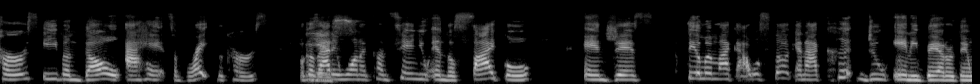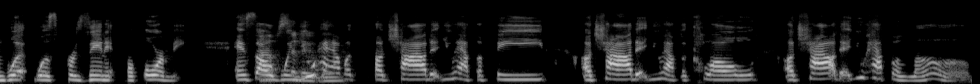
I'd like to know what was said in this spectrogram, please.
curse, even though I had to break the curse because yes. I didn't want to continue in the cycle and just feeling like I was stuck and I couldn't do any better than what was presented before me. And so Absolutely. when you have a, a child that you have to feed, a child that you have to clothe, a child that you have to love,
